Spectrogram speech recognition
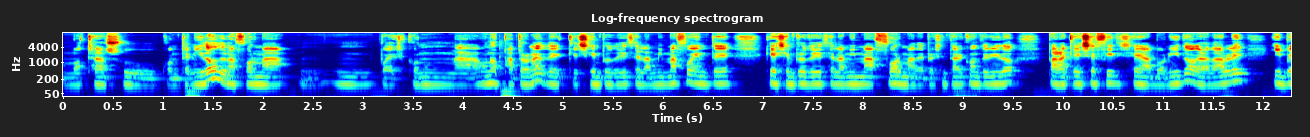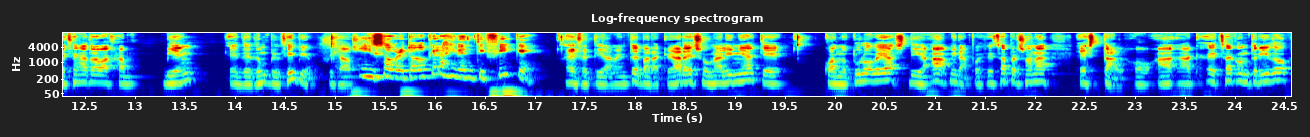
mostrar su contenido de una forma, mm, pues con unos patrones de que siempre utilice la misma fuente, que siempre utilice la misma forma de presentar el contenido para que ese feed sea bonito, agradable y empiecen a trabajar bien desde un principio, fijaos. Y sobre todo que las identifique. Efectivamente, para crear eso, una línea que cuando tú lo veas diga, ah, mira, pues esta persona es tal, o este contenido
